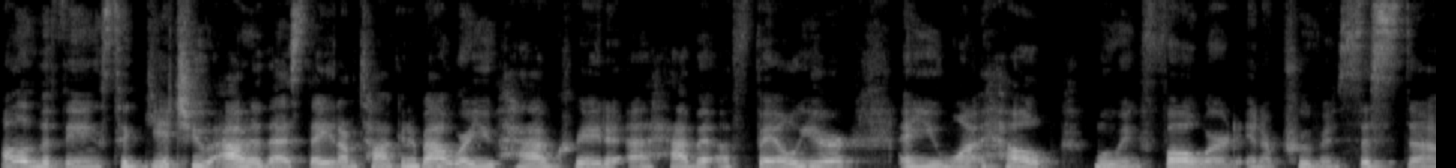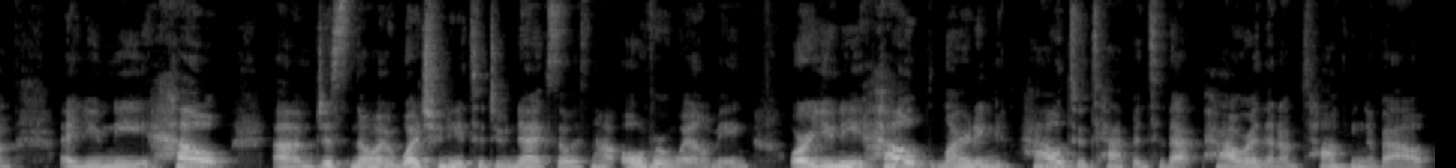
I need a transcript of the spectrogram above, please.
all of the things to get you out of that state I'm talking about where you have created a habit of failure and you want help moving forward in a proven system and you need help um, just knowing what you need to do next so it's not overwhelming or you need help learning how to tap into that power that I'm talking about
